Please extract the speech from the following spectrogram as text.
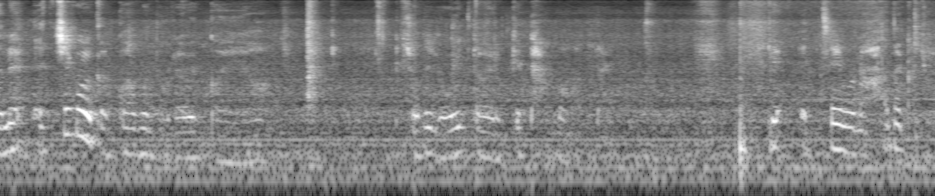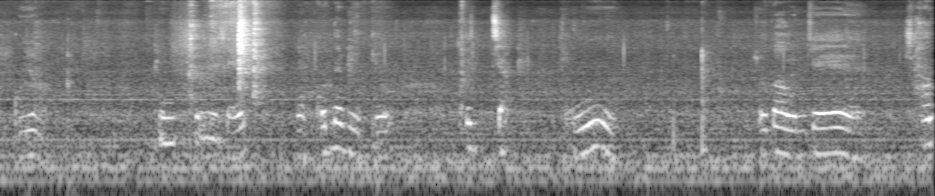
오늘은 애칭을 갖고 한번 놀아볼 거예요. 저는 여기다가 이렇게 담아왔어요. 이게 애칭을 하나 가져왔고요. 핑크색 네, 꺼내볼게요. 글자. 오. 제가 언제 산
